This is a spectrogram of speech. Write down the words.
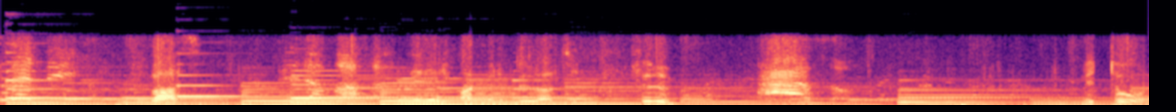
Besser nicht. Was? Bilder machen. Nee, ich mag keine Bilder. Das ist ein Film. Also. Mit Ton.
